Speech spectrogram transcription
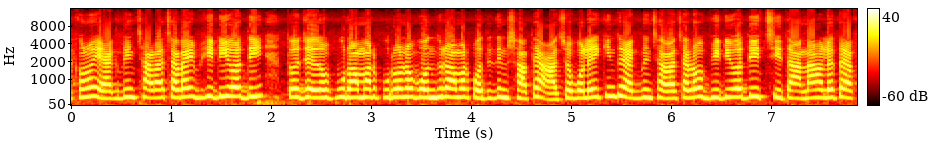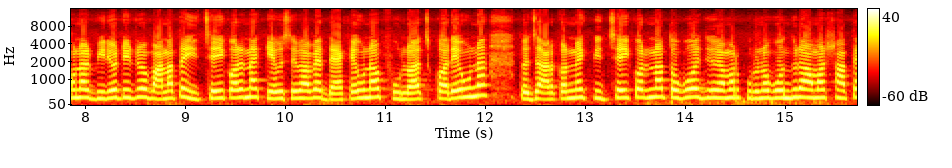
এখন ওই একদিন ছাড়া ছাড়াই ভিডিও দিই। তো যে পুরো আমার পুরনো বন্ধুরা আমার প্রতিদিন সাথে আছো বলেই কিন্তু একদিন ছাড়া ছাড়াও ভিডিও দিচ্ছি। তা না হলে তো এখন আর ভিডিও টিডিও বানাতে ইচ্ছেই করে না, কেউ সেভাবে দেখেও না ফুল ওয়াচ করেও না। তো যার কারণে ইচ্ছেই করে না, তবুও যে আমার পুরনো বন্ধুরা আমার সাথে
